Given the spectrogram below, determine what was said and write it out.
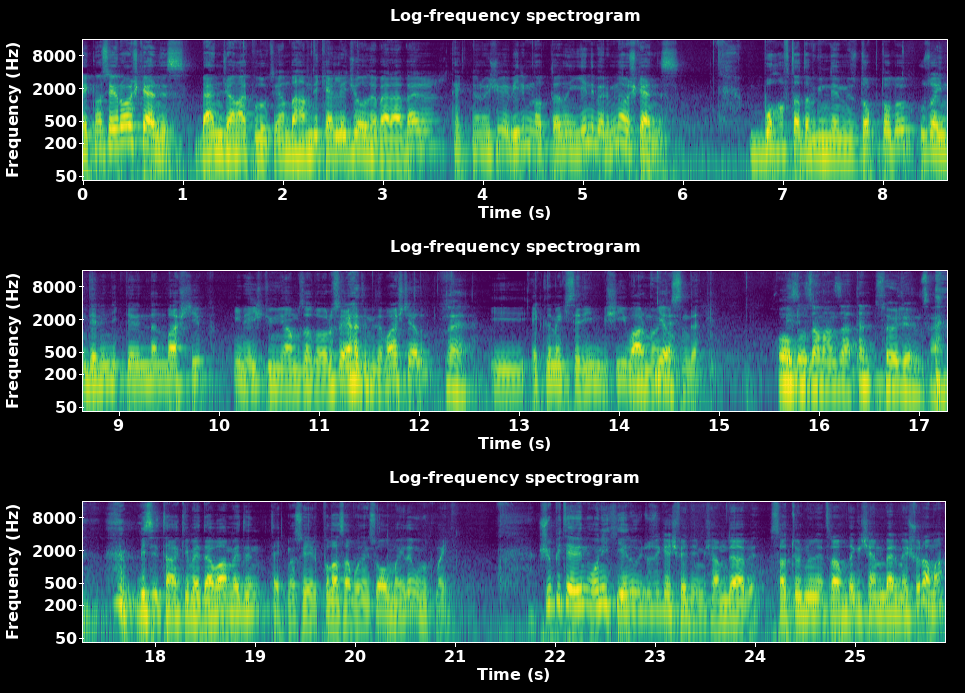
Teknoseyir'e hoş geldiniz. Ben Can Akbulut. Yanımda Hamdi Kellecioğlu ile beraber teknoloji ve bilim notlarının yeni bölümüne hoş geldiniz. Bu hafta da gündemimiz dop dolu. Uzayın derinliklerinden başlayıp yine iş dünyamıza doğru seyahatimize başlayalım. Evet. Ee, eklemek istediğim bir şey var mı Yok. öncesinde? Olduğu Bizim- zaman zaten söylüyorum sana. Bizi takibe devam edin. Teknoseyir Plus abonesi olmayı da unutmayın. Jüpiter'in 12 yeni uydusu keşfedilmiş Hamdi abi. Satürn'ün etrafındaki çember meşhur ama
